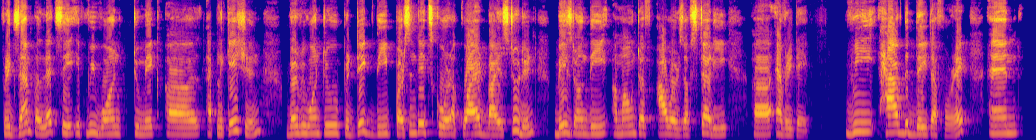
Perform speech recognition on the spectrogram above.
For example, let's say if we want to make a application where we want to predict the percentage score acquired by a student based on the amount of hours of study uh, every day we have the data for it. And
